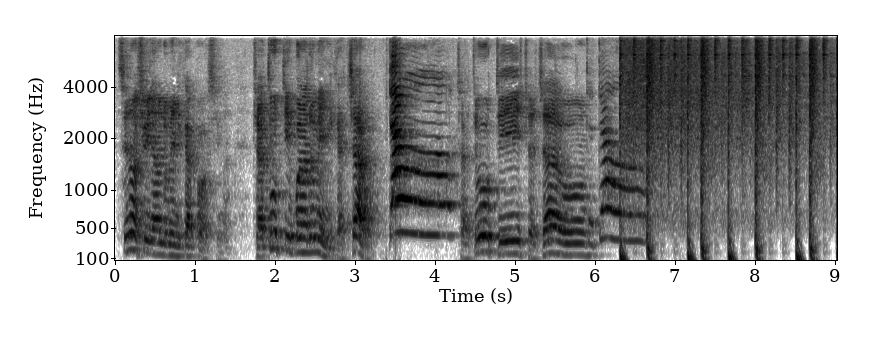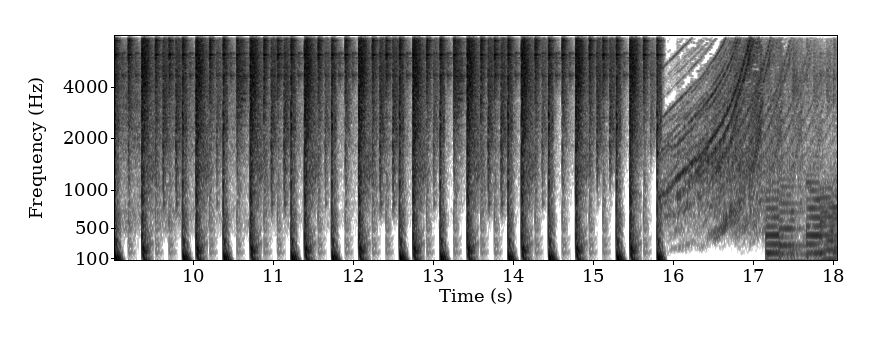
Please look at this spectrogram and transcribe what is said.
Se no ci vediamo domenica prossima. Ciao a tutti e buona domenica, ciao! Ciao! Ciao a tutti, ciao ciao! Ciao ciao! Ciao.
